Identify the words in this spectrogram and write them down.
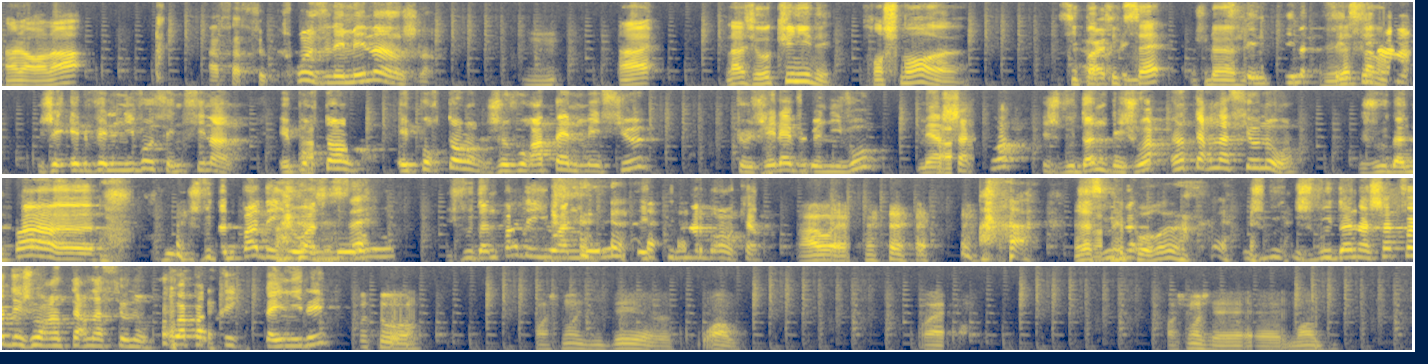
Alors là, Ah, ça se creuse les méninges, là. Ouais, là, j'ai aucune idée. Franchement, euh, si Ah ouais, Patrick sait, je le. C'est une, fina- je laisse la main. J'ai élevé le niveau, c'est une finale. Et pourtant, et pourtant, je vous rappelle, messieurs, que j'élève le niveau, mais à Ah. chaque fois, je vous donne des joueurs internationaux. hein. Je vous donne pas, euh, je vous donne pas des Johan. Moreau, je vous donne pas des Johan et Tim Malbranc. hein. Ah ouais. Respect pour eux. Je, vous- je vous donne à chaque fois des joueurs internationaux. Toi, Patrick, t'as une idée? Hein. Franchement, une idée. euh, Waouh. Ouais. Franchement, j'ai. euh, Moi,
